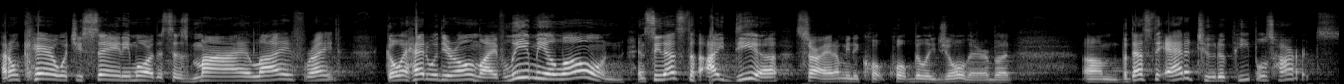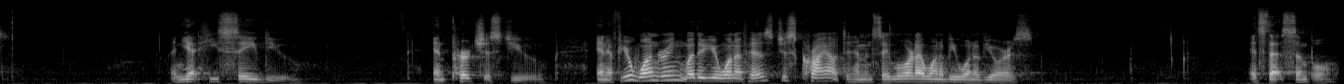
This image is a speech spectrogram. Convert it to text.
I don't care what you say anymore. This is my life, right? Go ahead with your own life. Leave me alone. And see, that's the idea. Sorry, I don't mean to quote, quote Billy Joel there, but, um, but that's the attitude of people's hearts. And yet, He saved you and purchased you. And if you're wondering whether you're one of His, just cry out to Him and say, Lord, I want to be one of yours. It's that simple.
